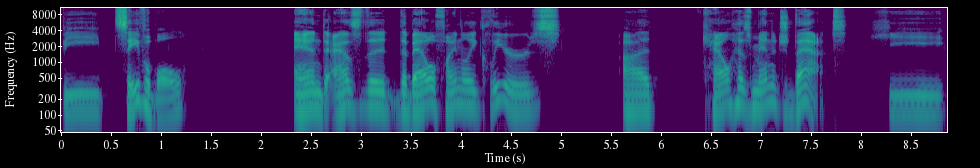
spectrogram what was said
be savable. And as the the battle finally clears, uh Cal has managed that. He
